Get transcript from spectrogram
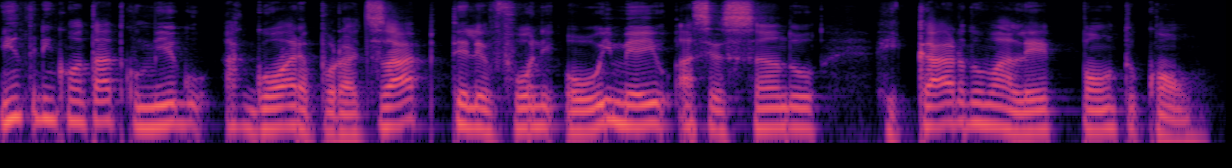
Entre em contato comigo agora por WhatsApp, telefone ou e-mail acessando ricardomale.com.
